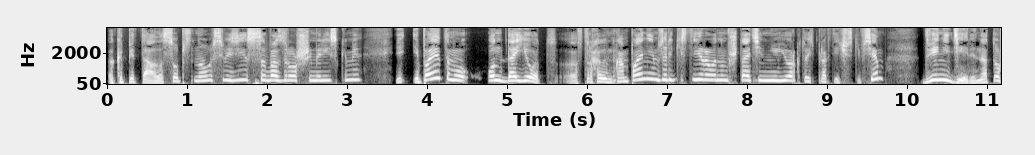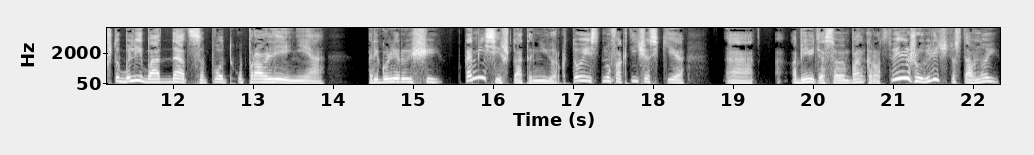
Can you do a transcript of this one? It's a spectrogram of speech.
капитала собственного в связи с возросшими рисками, и, и поэтому он дает э, страховым компаниям, зарегистрированным в штате Нью-Йорк, то есть практически всем, две недели на то, чтобы либо отдаться под управление регулирующей комиссии штата Нью-Йорк, то есть, ну, фактически а, объявить о своем банкротстве, или же увеличить уставной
